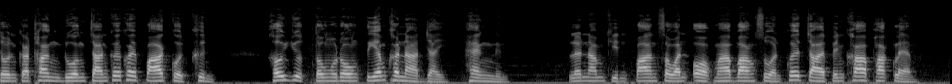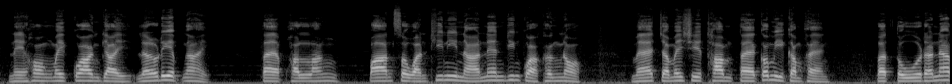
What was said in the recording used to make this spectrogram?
จนกระทั่งดวงจันทร์ค่อย ๆ ปรากฏขึ้น เขาหยุดตรงโรงเตี้ยมขนาดใหญ่แห่งหนึ่ง และนำหินปานสวรรค์ออกมาบางส่วนเพื่อจ่ายเป็นค่าพักแรม ในห้องไม่กว้างใหญ่แล้วเรียบง่าย แต่พลังปานสวรรค์ที่นี่หนาแน่นยิ่งกว่าข้างนอก แม้จะไม่ใช่ถ้ำแต่ก็มีกำแพง ประตูและหน้า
